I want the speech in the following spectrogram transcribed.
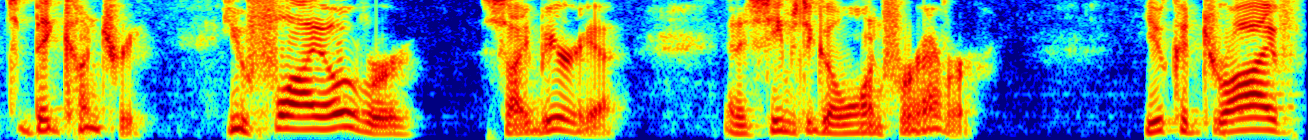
It's a big country. You fly over Siberia, and it seems to go on forever. You could drive,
